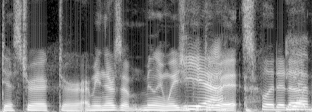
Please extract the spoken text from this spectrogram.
District, or I mean, there's a million ways you yeah, could do it. split it Yeah. up.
